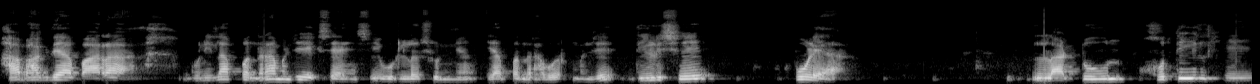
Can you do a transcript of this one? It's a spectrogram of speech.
हा भाग द्या बारा. गुणीला पंधरा म्हणजे एकशे ऐंशी उरलं शून्य. या पंधरावर म्हणजे दीडशे पोळ्या लाटून होतील हे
